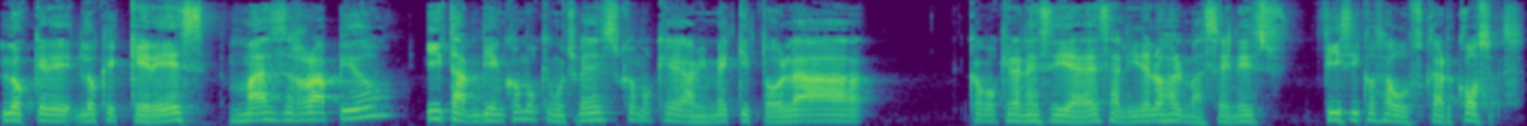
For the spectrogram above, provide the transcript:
lo que, lo que querés más rápido y también como que muchas veces como que a mí me quitó la, como que la necesidad de salir a los almacenes físicos a buscar cosas.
